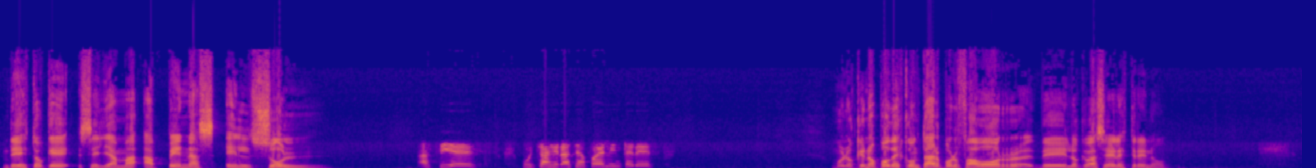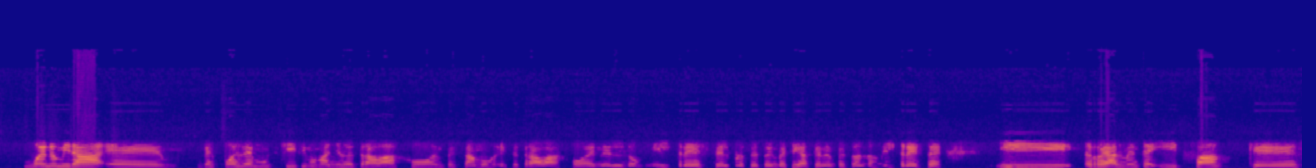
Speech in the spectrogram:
de esto que se llama Apenas el Sol. Así es. Muchas gracias por el interés. Bueno, ¿qué no podés contar, por favor, de lo que va a ser el estreno? Bueno, mira, eh, después de muchísimos años de trabajo, empezamos este trabajo en el 2013, el proceso de investigación empezó en 2013 y realmente ITFA, que es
